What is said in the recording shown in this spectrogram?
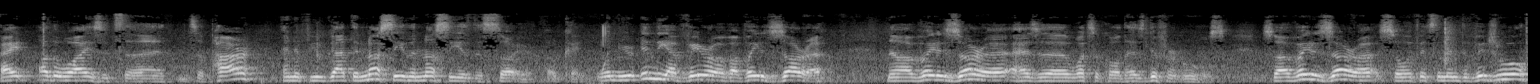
right? Otherwise, it's a it's a par. And if you've got the nasi, the nasi is the sa'ir. Okay. When you're in the avera of avodah zara now, Avodah Zara has a, what's it called? Has different rules. So Avodah Zara, so if it's an individual,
